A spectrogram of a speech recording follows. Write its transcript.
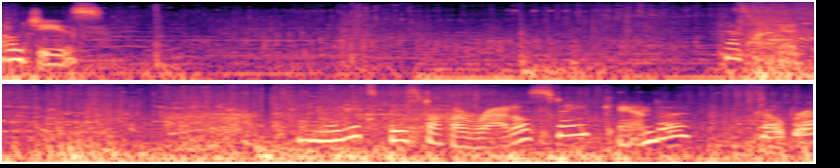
Oh jeez. Maybe it's based off a rattlesnake and a cobra?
